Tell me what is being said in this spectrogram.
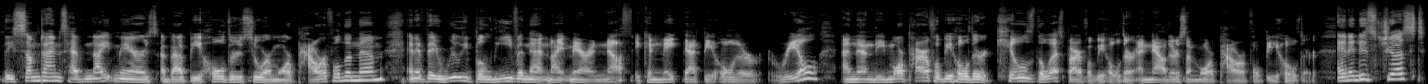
they sometimes have nightmares about beholders who are more powerful than them. And if they really believe in that nightmare enough, it can make that beholder real. And then the more powerful beholder kills the less powerful beholder. And now there's a more powerful beholder. And it is just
